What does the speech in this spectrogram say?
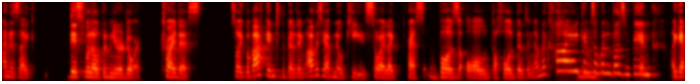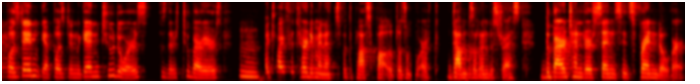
and is like, this will open your door. Try this. So I go back into the building. Obviously, I have no keys. So I like press buzz all the whole building. I'm like, hi, can Mm. someone buzz me in? I get buzzed in, get buzzed in again, two doors because there's two barriers. Mm. I try for 30 minutes with the plastic bottle, it doesn't work. Damsel in distress. The bartender sends his friend over.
